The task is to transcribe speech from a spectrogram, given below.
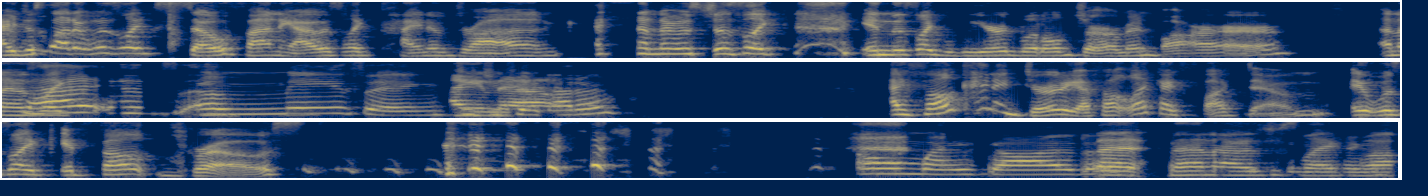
I just thought it was like so funny. I was like kind of drunk, and I was just like in this like weird little German bar, and I was like, That is amazing. I Did you feel better? I felt kind of dirty. I felt like I fucked him. It was like it felt gross. Oh my god. But then I was just like, well,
